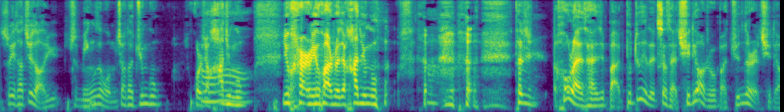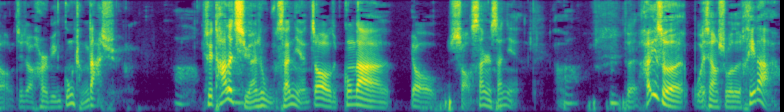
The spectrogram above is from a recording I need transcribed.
所以它最早的是名字我们叫它军工，或者叫哈军工，哦用哈尔滨话说叫哈军工。啊它是后来才把部队的色彩去掉之后，把军字也去掉了，就叫哈尔滨工程大学。哦所以它的起源是五三年，照工大要少三十三年。哦，对，还有一所我想说的黑大，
